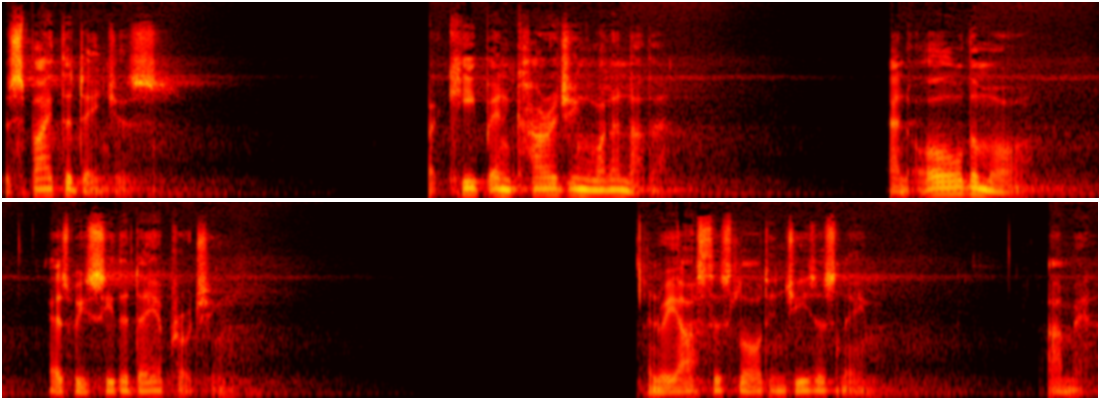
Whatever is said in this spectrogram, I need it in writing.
despite the dangers, but keep encouraging one another, and all the more as we see the day approaching. And we ask this, Lord, in Jesus' name. Amen.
